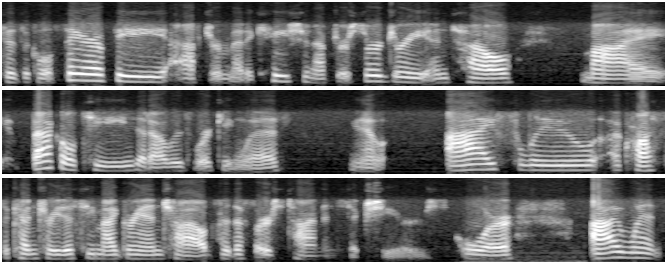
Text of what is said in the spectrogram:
physical therapy, after medication, after surgery, and tell my faculty that I was working with, you know, I flew across the country to see my grandchild for the first time in six years, or I went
